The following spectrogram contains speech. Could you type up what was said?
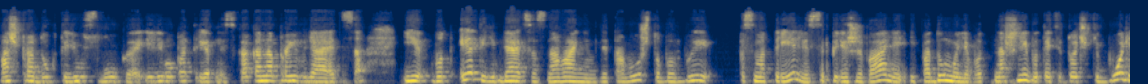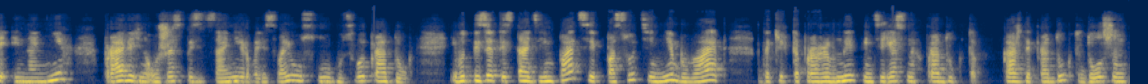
ваш продукт или услуга, или его потребность, как она проявляется. И вот это является основанием для того, чтобы вы посмотрели, сопереживали и подумали, вот нашли вот эти точки боли и на них правильно уже спозиционировали свою услугу, свой продукт. И вот без этой стадии эмпатии, по сути, не бывает каких-то прорывных, интересных продуктов. Каждый продукт должен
